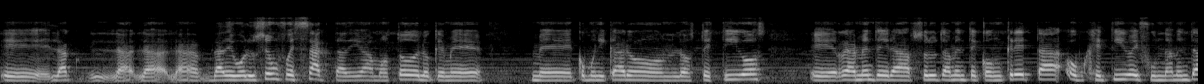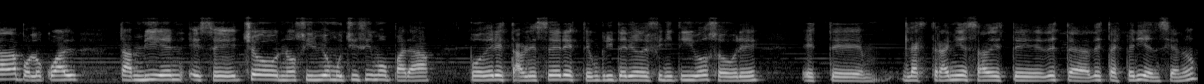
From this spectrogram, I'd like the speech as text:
eh, la, devolución fue exacta, digamos, todo lo que me, comunicaron los testigos eh, realmente era absolutamente concreta, objetiva y fundamentada, por lo cual también ese hecho nos sirvió muchísimo para poder establecer este, un criterio definitivo sobre este, la extrañeza de, este, de, esta, de esta experiencia, ¿no?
